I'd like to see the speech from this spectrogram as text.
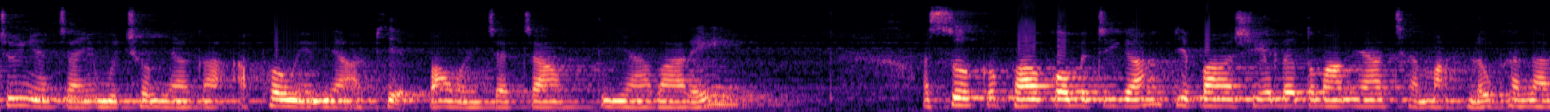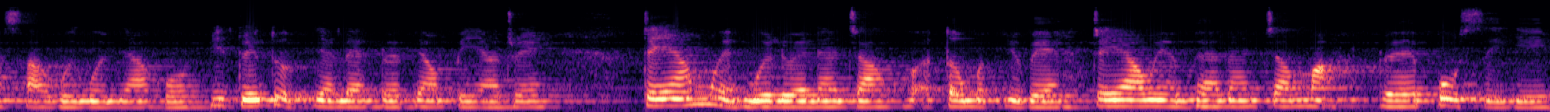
ကျူးညွှန်ကြားမှုချုပ်များကအဖွဲ့ဝင်များအဖြစ်ပါဝင်ကြကြောင်းသိရပါသည် အစိုးကဘာကော်မတီကပြပရှိအလုတ်သမားများထံမှလောက်ခလာစာဝင်ငွေများကိုပြည်တွင်းသို့ပြန်လည်လွှဲပြောင်းပေးရတွင်တရားမဝင်ငွေလွှဲလန်းကြောင်းကိုအတုံးမပြုဘဲတရားဝင်ဗန်လန်းကြောင်းမှလွှဲပို့စီရေး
